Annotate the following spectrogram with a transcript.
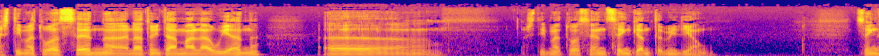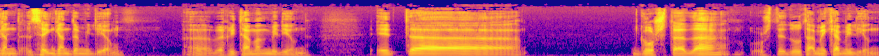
estimatua zen, latoita malauian, uh, estimatua zen, 50 milion. 50, 50 milion. Uh, berrita milion. Eta gosta da, uste dut, ameka milion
